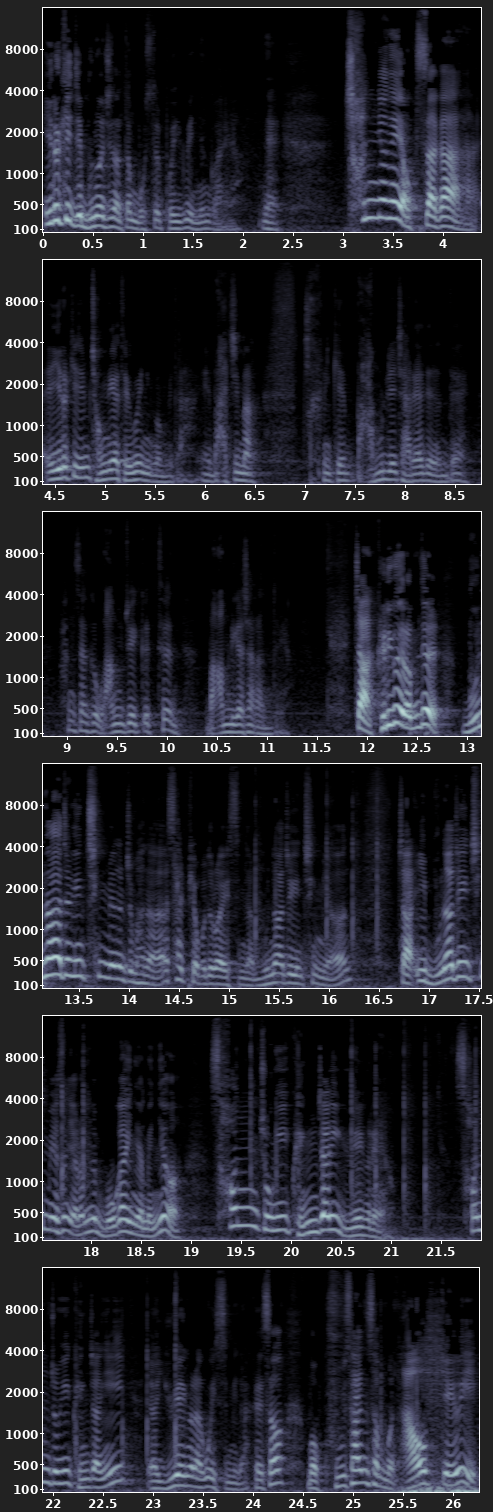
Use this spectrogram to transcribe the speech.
이렇게 이제 무너진 어떤 모습을 보이고 있는 거예요. 네. 천년의 역사가 이렇게 지금 정리가 되고 있는 겁니다. 예, 마지막 참 이렇게 마무리를 잘해야 되는데 항상 그 왕조의 끝은 마무리가 잘 안 돼요. 자, 그리고 여러분들 문화적인 측면을 좀 하나 살펴보도록 하겠습니다. 문화적인 측면. 자, 이 문화적인 측면에서 여러분들 뭐가 있냐면요. 선종이 굉장히 유행을 해요. 선종이 굉장히 유행을 하고 있습니다. 그래서 뭐 구산선문 아홉 개의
